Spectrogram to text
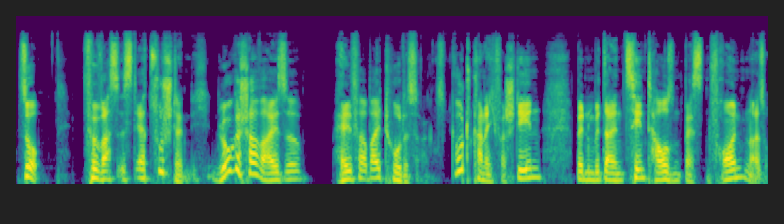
So, für was ist er zuständig? Logischerweise Helfer bei Todesangst. Gut, kann ich verstehen, wenn du mit deinen 10.000 besten Freunden, also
